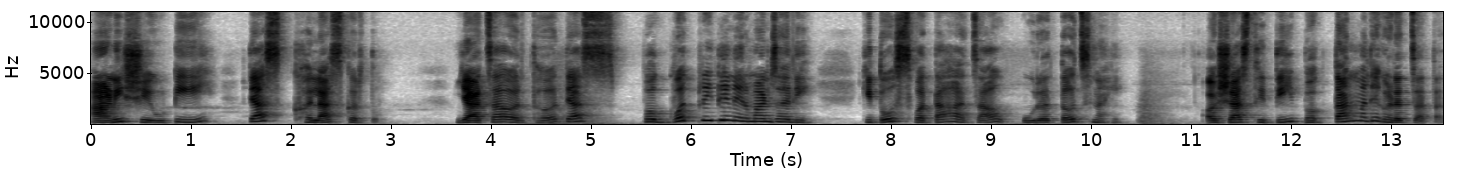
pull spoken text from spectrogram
आणि शेवटी त्यास खलास करतो. याचा अर्थ त्यास भगवत प्रीती निर्माण झाली की तो स्वतःचा उरतच नाही. अशा स्थिती भक्तांमध्ये घडत जातात.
